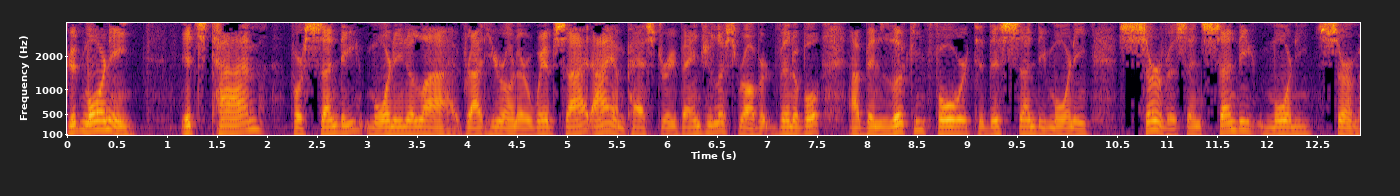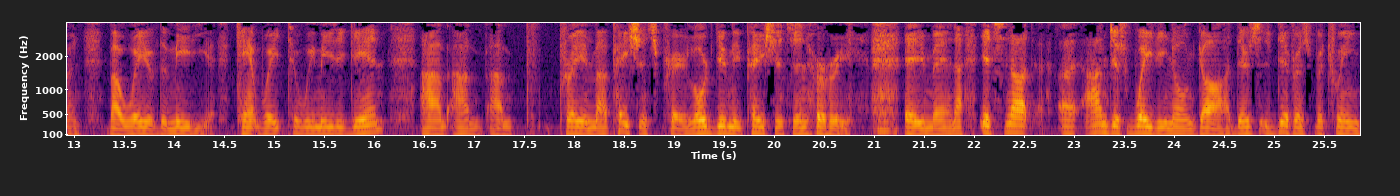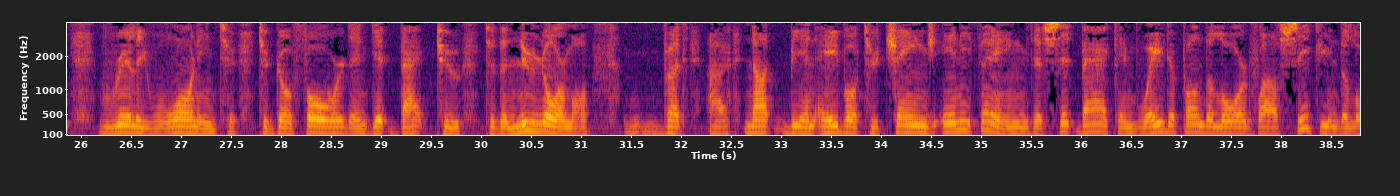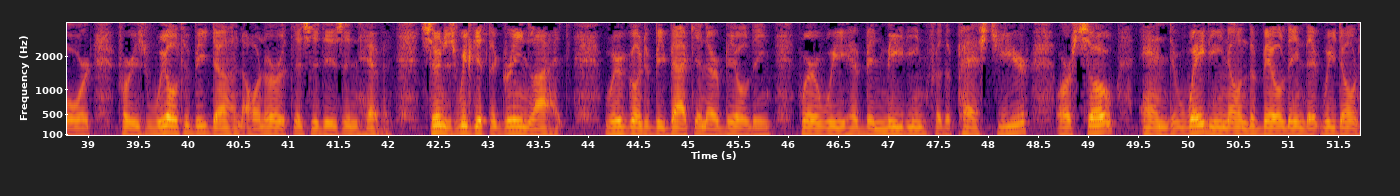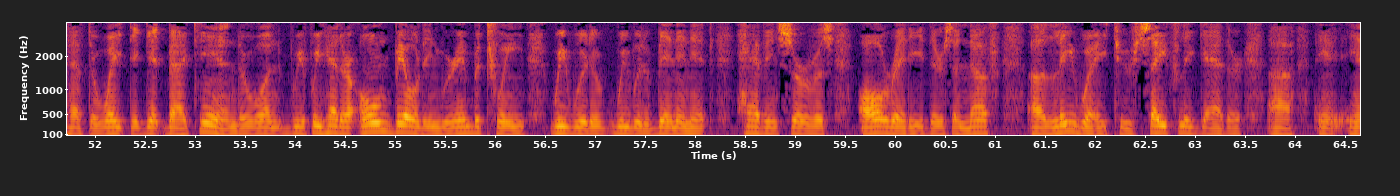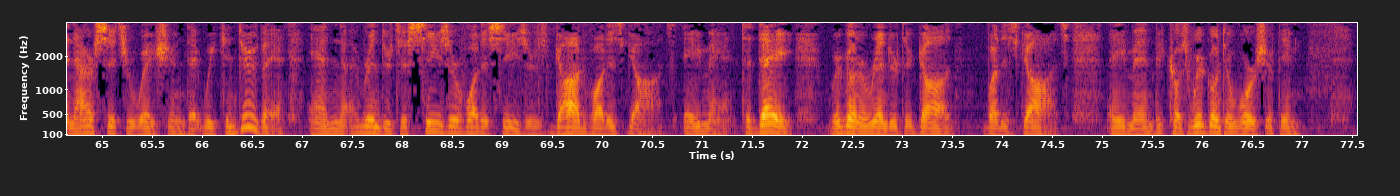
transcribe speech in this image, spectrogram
Good morning. It's time for Sunday Morning Alive right here on our website. I am Pastor Evangelist Robert Venable. I've been looking forward to this Sunday morning service and Sunday morning sermon by way of the media. Can't wait till we meet again. I'm, I'm, I'm praying my patience prayer. Lord, give me patience and hurry. Amen. It's not, uh, I'm just waiting on God. There's a difference between really wanting to, to go forward and get back to, to the new normal, but uh, not being able to change anything, to sit back and wait upon the Lord while seeking the Lord for His will to be done on earth as it is in heaven. As soon as we get the green light, we're going to be back in our building where we have been meeting for the past year or so and waiting on the building that we don't have to wait to get back in. The one if we had our own building, we're in between. We would have we would have been in it having service already. There's enough uh, leeway to safely gather uh, in, in, our situation that we can do that and render to Caesar what is Caesar's, God what is God's. Amen. Today we're going to render to God what is God's. Amen. Because we're going to worship Him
